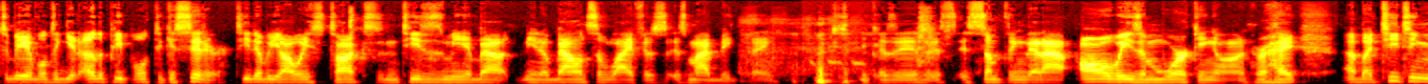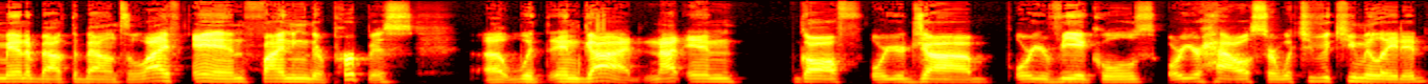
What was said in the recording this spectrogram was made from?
to be able to get other people to consider. TW always talks and teases me about, you know, balance of life is, is my big thing, because it is it's, it's, something that I always am working on, right? Uh, but teaching men about the balance of life and finding their purpose uh, within God, not in golf or your job or your vehicles or your house or what you've accumulated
